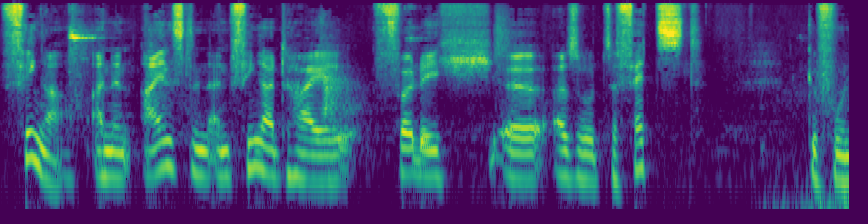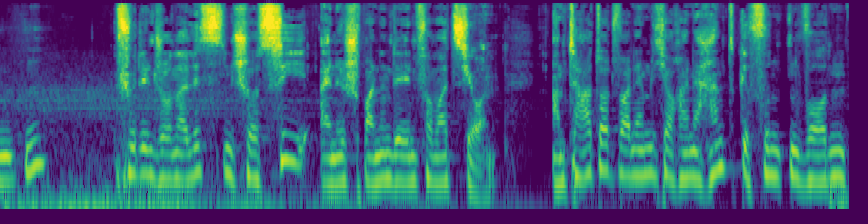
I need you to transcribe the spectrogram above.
Finger, einen einzelnen, ein Fingerteil völlig, äh, also zerfetzt gefunden. Für den Journalisten Chaussy eine spannende Information. Am Tatort war nämlich auch eine Hand gefunden worden.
